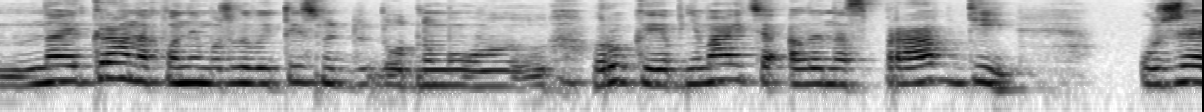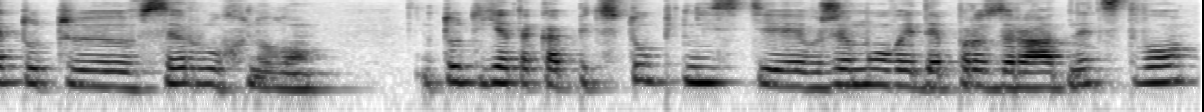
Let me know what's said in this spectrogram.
на екранах вони, можливо, і тиснуть одному руки і обнімаються, але насправді уже тут е, все рухнуло. Тут є така підступність, е, вже мова йде про зрадництво.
